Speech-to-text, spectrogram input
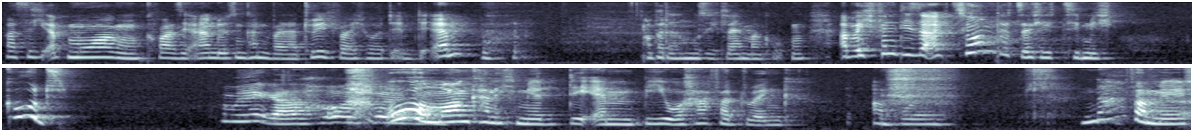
was ich ab morgen quasi einlösen kann, weil natürlich war ich heute im DM. Aber das muss ich gleich mal gucken. Aber ich finde diese Aktion tatsächlich ziemlich gut. Mega. Oh. Oh, morgen kann ich mir DM Bio Haferdrink abholen. Na, Hafermilch.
